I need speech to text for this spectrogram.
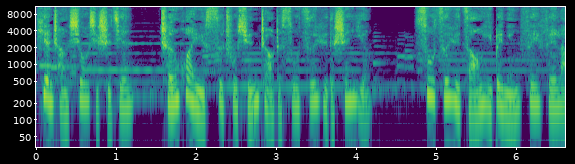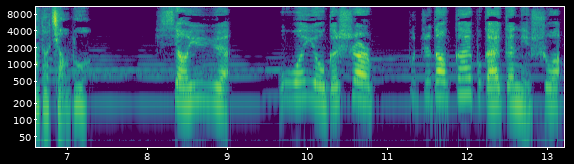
片场休息时间。陈焕宇四处寻找着苏姿玉的身影，苏姿玉早已被宁菲菲拉到角落。小玉玉，我有个事儿，不知道该不该跟你说。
